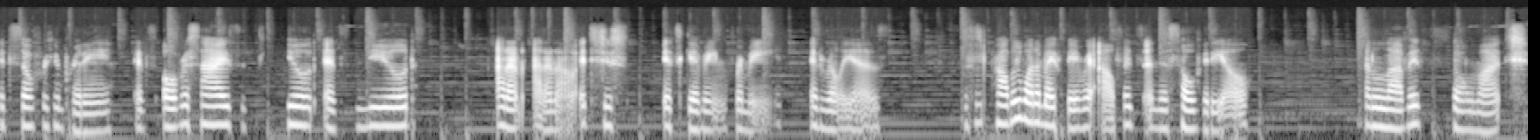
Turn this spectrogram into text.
It's so freaking pretty. It's oversized, it's cute, it's nude. I don't I don't know. It's just it's giving for me. It really is. This is probably one of my favorite outfits in this whole video. I love it so much.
